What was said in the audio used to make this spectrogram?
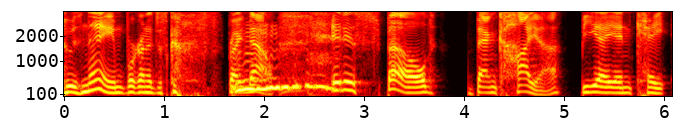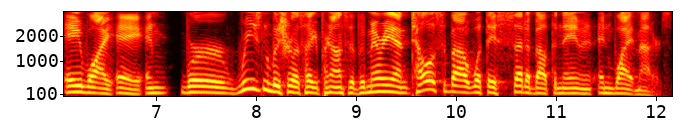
whose name we're going to discuss right now. it is spelled Bankaya, B A N K A Y A, and we're reasonably sure that's how you pronounce it. But Mary Ann, tell us about what they said about the name and why it matters.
